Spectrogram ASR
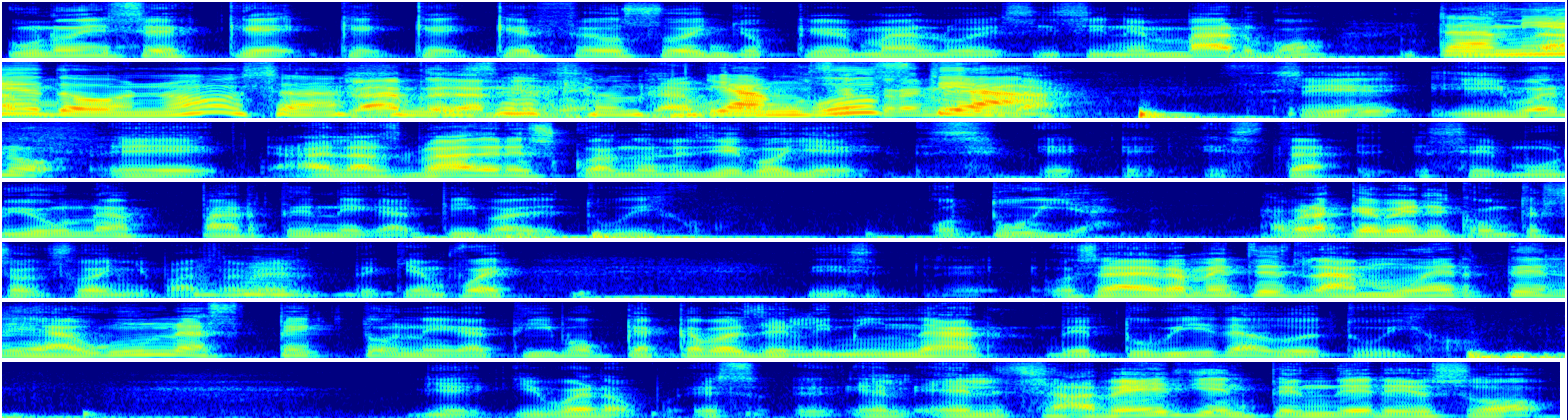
uno dice, qué, qué, qué, qué feo sueño, qué malo es. Y sin embargo... Da la- miedo, ¿no? O sea, Claro que da miedo, da Y angustia. Sí, y bueno, eh, a las madres cuando les digo, oye, se- eh, eh, está, se murió una parte negativa de tu hijo o tuya. Habrá que ver el contexto del sueño para saber de quién fue. Dice, o sea, realmente es la muerte de a un aspecto negativo que acabas de eliminar de tu vida o de tu hijo. Y, y bueno, es, el, el saber y entender eso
